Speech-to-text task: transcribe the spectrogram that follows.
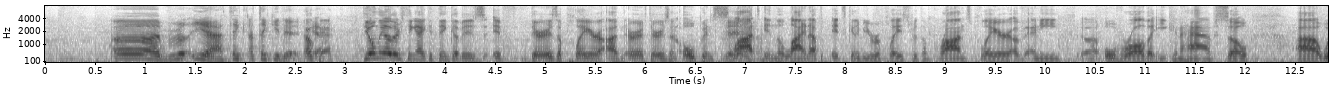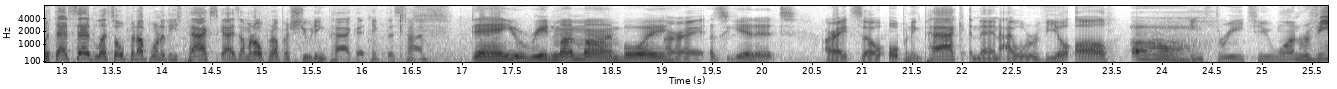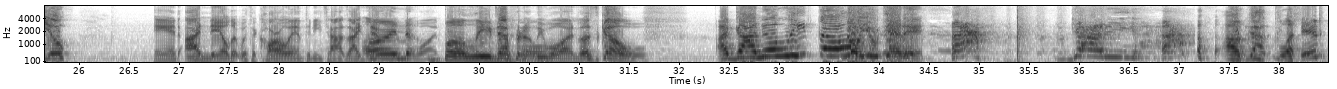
Uh, yeah, I think I think you did. Okay. Yeah. The only other thing I could think of is if there is a player on, or if there is an open slot Yeah. in the lineup, it's going to be replaced with a bronze player of any uh, overall that you can have. So, uh, with that said, let's open up one of these packs, guys. I'm going to open up a shooting pack, I think, this time. Dang, you read my mind, boy. All right. Let's get it. All right, so opening pack, and then I will reveal all Oh, in three, two, one. Reveal! And I nailed it with a Karl-Anthony Towns. I definitely won. unbelievable. Definitely won. Let's go. I got an elite though. No, you didn't! got him. I got- playing.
